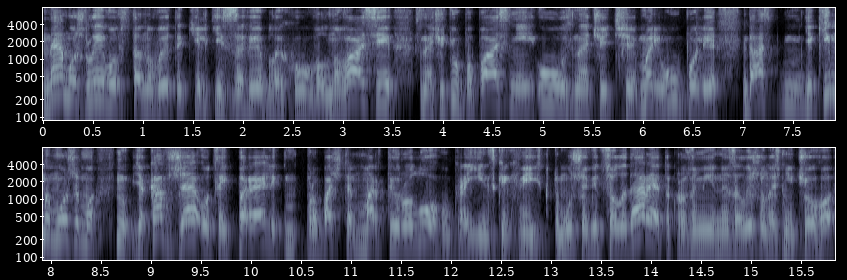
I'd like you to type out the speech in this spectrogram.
неможливо встановити кількість загиблих у Волновасі, значить у Попасній, у значить Маріуполі, да які ми можемо. Ну яка вже оцей перелік, пробачте, мартиролог українських військ, тому що від Солидара, я так розумію, не залишилось нічого.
